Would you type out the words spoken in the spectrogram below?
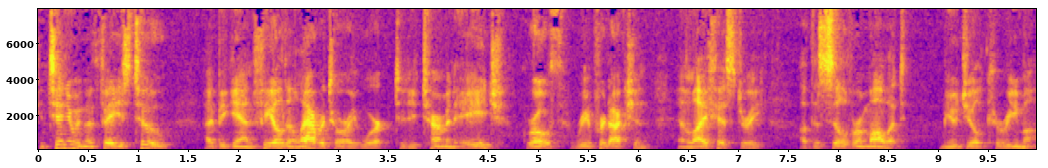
Continuing with phase two, I began field and laboratory work to determine age, growth, reproduction, and life history of the silver mullet, Mugil curema.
